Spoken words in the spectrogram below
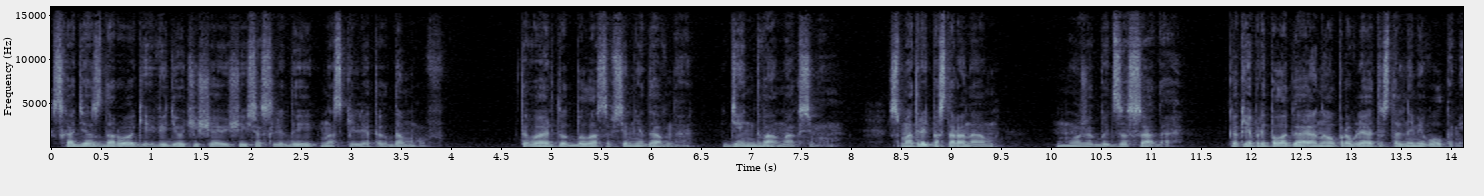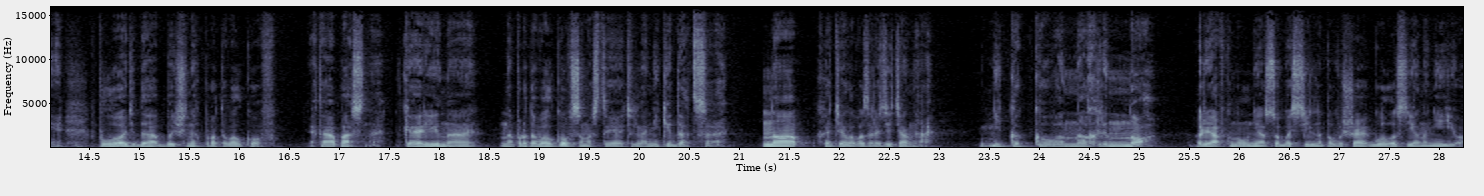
сходя с дороги, видя очищающиеся следы на скелетах домов. Тварь тут была совсем недавно, день-два максимум. Смотреть по сторонам, может быть засада. Как я предполагаю, она управляет остальными волками, вплоть до обычных протоволков. Это опасно. Карина, на протоволков самостоятельно не кидаться. Но, хотела возразить она, «Никакого нахрен «но», — рявкнул, не особо сильно повышая голос я на нее.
